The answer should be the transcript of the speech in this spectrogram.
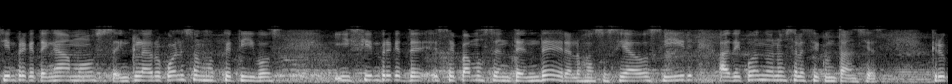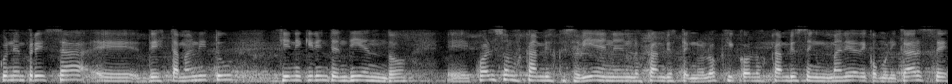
siempre que tengamos en claro cuáles son los objetivos y siempre que sepamos entender a los asociados y ir adecuándonos a las circunstancias. Creo que una empresa eh, de esta magnitud tiene que ir entendiendo eh, cuáles son los cambios que se vienen, los cambios tecnológicos, los cambios en manera de comunicarse.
